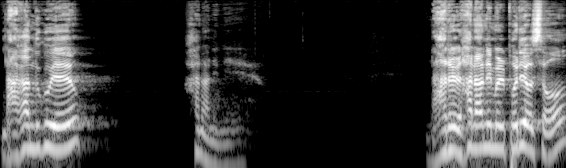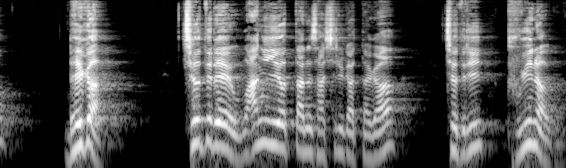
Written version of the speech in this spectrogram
나가 누구예요? 하나님이에요. 나를 하나님을 버려서 내가 저들의 왕이었다는 사실을 갖다가 저들이 부인하고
